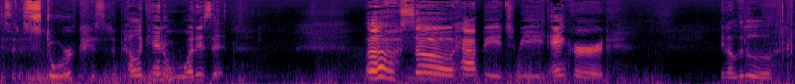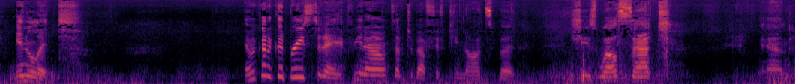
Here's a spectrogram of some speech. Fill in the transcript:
is it a stork? Is it a pelican? What is it? Oh, so happy to be anchored in a little inlet. And we've got a good breeze today. You know, it's up to about 15 knots, but she's well set. And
